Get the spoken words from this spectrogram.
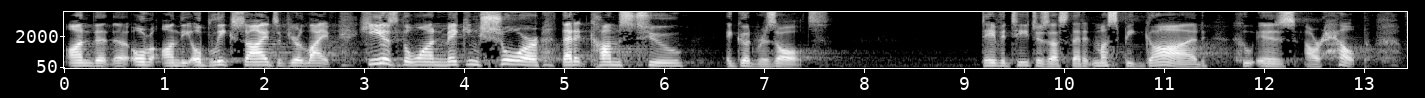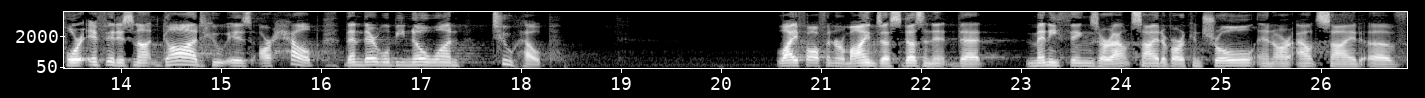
on the, the, on the oblique sides of your life. He is the one making sure that it comes to a good result. David teaches us that it must be God who is our help. For if it is not God who is our help, then there will be no one to help. Life often reminds us, doesn't it, that many things are outside of our control and are outside of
